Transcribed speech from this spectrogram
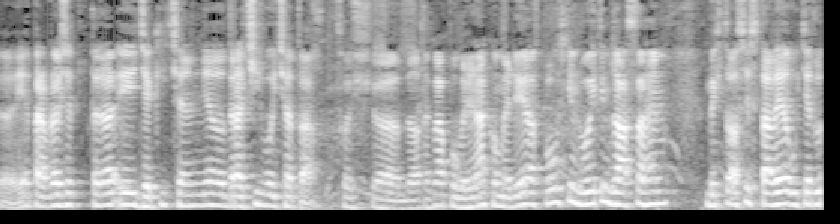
Eh, je pravda, že teda i Jackie Chan měl dračí dvojčata, což eh, byla taková povedená komedie a spolu s tím dvojitým zásahem bych to asi stavěl u těchto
